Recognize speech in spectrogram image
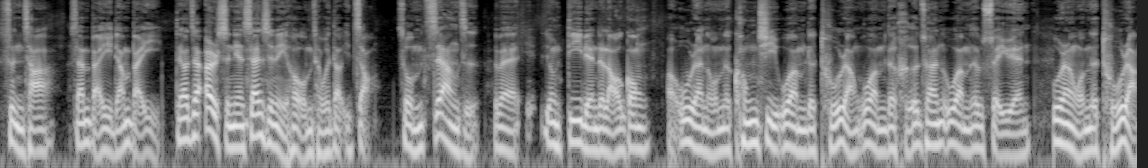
顺差，三百亿、两百亿，都要在二十年、三十年以后，我们才会到一兆。所以我们这样子，对不对？用低廉的劳工。哦，污染了我们的空气，污染我们的土壤，污染我们的河川，污染我们的水源，污染我们的土壤。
